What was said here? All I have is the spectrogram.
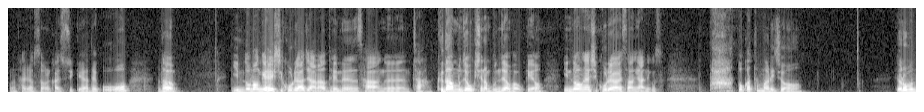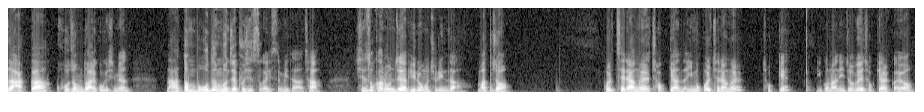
그런 탄력성을 가질 수 있게 해야 되고 다음 인도만 계획 시 고려하지 않아도 되는 사항은 자 그 다음 문제 혹시나 문제 한번 봐볼게요. 인도만 계획 시 고려할 사항이 것은 다 똑같은 말이죠. 여러분들 아까 그 정도 알고 계시면 나왔던 모든 문제 푸실 수가 있습니다. 자, 신속한 운제와 비용을 줄인다. 맞죠? 벌채량을 적게 한다. 이목 벌채량을 적게? 이건 아니죠. 왜 적게 할까요?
